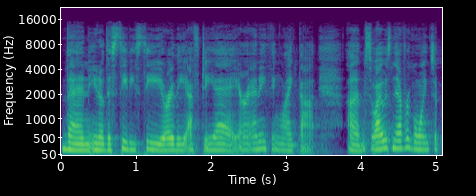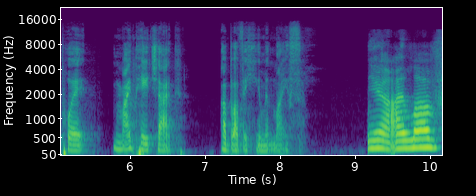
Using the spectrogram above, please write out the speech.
than, you know, the CDC or the FDA or anything like that. Um, so I was never going to put my paycheck above a human life. Yeah, I love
